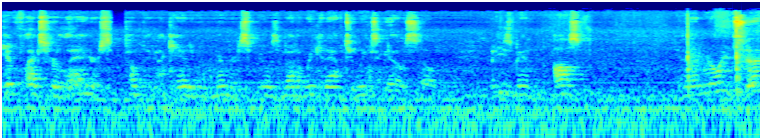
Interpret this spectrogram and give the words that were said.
hip flexor leg or something. I can't even remember. It was about a week and a half, two weeks ago. So, but he's been awesome. You know, really, it's, uh,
